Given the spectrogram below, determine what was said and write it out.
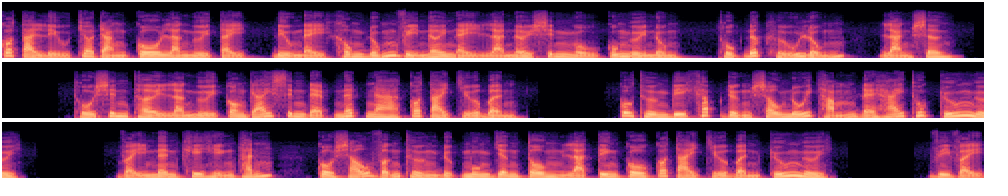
có tài liệu cho rằng cô là người Tây, điều này không đúng vì nơi này là nơi sinh ngụ của người nùng, thuộc đất hữu lũng, lạng sơn. Thủ sinh thời là người con gái xinh đẹp nết na có tài chữa bệnh. Cô thường đi khắp rừng sâu núi thẳm để hái thuốc cứu người. Vậy nên khi hiển thánh, cô Sáu vẫn thường được muôn dân tôn là tiên cô có tài chữa bệnh cứu người. Vì vậy,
